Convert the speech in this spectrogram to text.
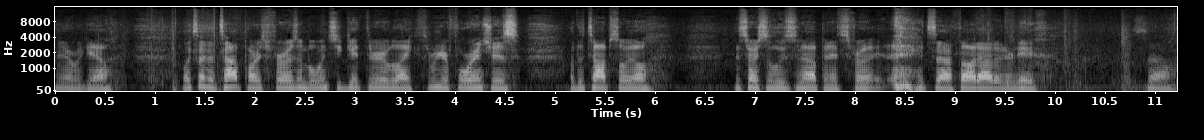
There we go. Looks like the top part's frozen, but once you get through like three or four inches of the topsoil, it starts to loosen up and it's it's uh, thawed out underneath. So.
